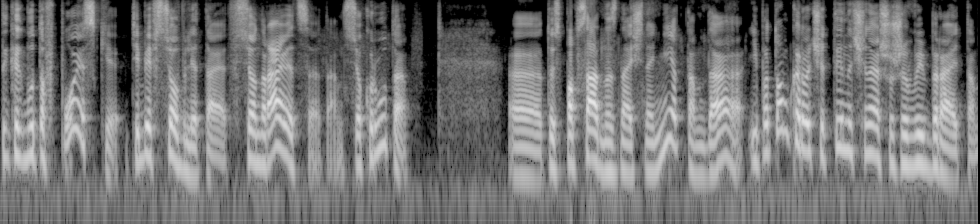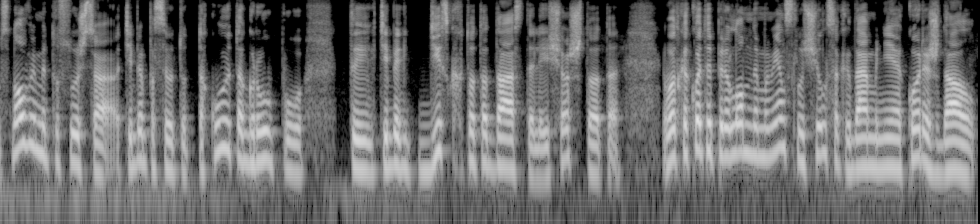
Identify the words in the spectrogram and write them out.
ты как будто в поиске, тебе все влетает, все нравится, там, все круто. Э, то есть попса однозначно нет там, да. И потом, короче, ты начинаешь уже выбирать, там, с новыми тусуешься, тебе посоветуют такую-то группу, ты, тебе диск кто-то даст или еще что-то. И вот какой-то переломный момент случился, когда мне кореш дал,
